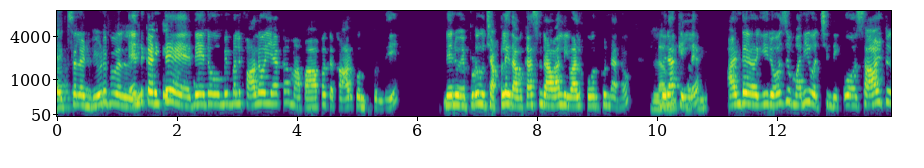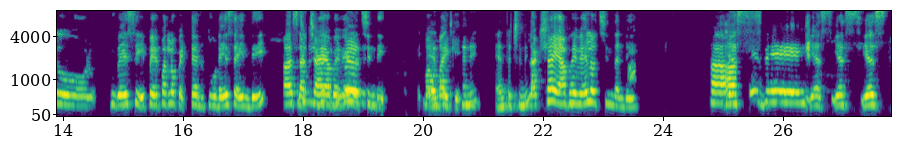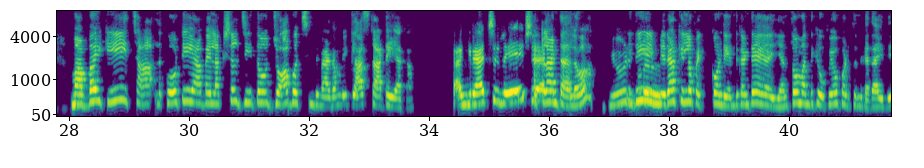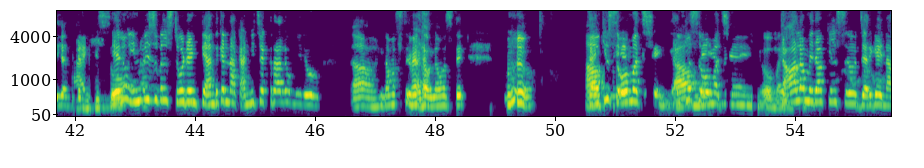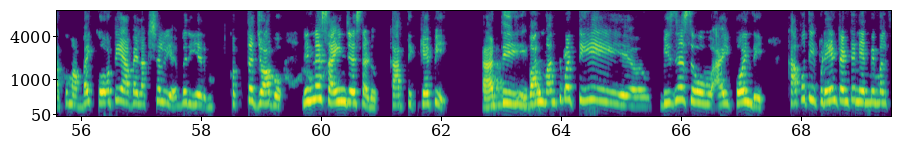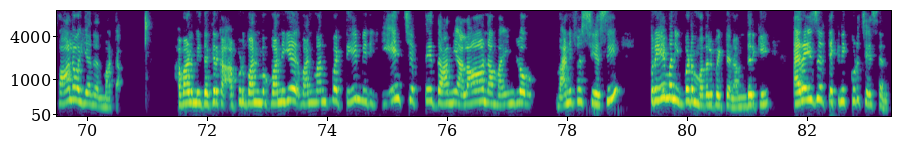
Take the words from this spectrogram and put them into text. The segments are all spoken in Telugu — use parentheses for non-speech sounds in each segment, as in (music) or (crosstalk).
Excellent beautiful. ఎందుకంటే నేను మిమ్మల్ని ఫాలో అయ్యాక మా పాప కారు కొనుక్కుంది. నేను ఎప్పుడు చెప్పలేదు అవకాశం రావాలని ఇవాళ కోరుకున్నాను. మిరాకిల్లే. అండ్ ఈ రోజు మనీ వచ్చింది. ఓ సాల్ట్ వేసి పేపర్లో పెట్టాను టూ డేస్ అయింది. లక్ష యాభై వేలు వచ్చింది మా అమ్మాయికి. ఎంత వచ్చింది? లక్ష యాభై వేలు వచ్చిందండి. ఎస్ ఎస్ ఎస్ మా అబ్బాయికి చాలా కోటి యాభై లక్షల జీతం జాబ్ వచ్చింది మేడం మీ క్లాస్ స్టార్ట్ అయ్యాక Congratulations. అట్లాంటాలో ఇది. మిరాకిల్లో పెట్టుకోండి ఎందుకంటే ఎంతో మందికి ఉపయోగపడుతుంది కదా ఇది అందుకని నేను. ఇన్విజిబుల్ స్టూడెంట్ అందుకని నాకు అన్ని చక్రాలు మీరు నమస్తే మేడం నమస్తే thank you so much much. Amazing. Oh my చాలా మిరాకిల్స్ జరిగాయి నాకు. మా అబ్బాయి కోటి యాభై లక్షలు ఎవ్రీ ఇయర్ కొత్త జాబ్ నిన్నే సైన్ చేశాడు Karthik KP. Karthik. One month బట్టి బిజినెస్ అయిపోయింది. కాకపోతే ఇప్పుడు ఏంటంటే నేను మిమ్మల్ని ఫాలో అయ్యాను అనమాట వాళ్ళు మీ దగ్గర అప్పుడు one one year one month బట్టి మీరు ఏం చెప్తే దాన్ని అలా నా మైండ్లో మేనిఫెస్ట్ చేసి ప్రేమని ఇవ్వడం మొదలు పెట్టాను అందరికి. అరైజర్ టెక్నిక్ కూడా చేశాను.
